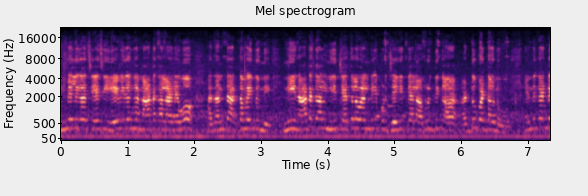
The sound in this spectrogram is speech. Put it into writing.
ఎమ్మెల్యేగా చేసి ఏ విధంగా నాటకాలు ఆడావో అదంతా అర్థమవుతుంది. నీ నాటకాలు నీ చేతుల వల్లనే ఇప్పుడు జగిత్యాల అభివృద్ధికి అడ్డుపడ్డావు నువ్వు. ఎందుకంటే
